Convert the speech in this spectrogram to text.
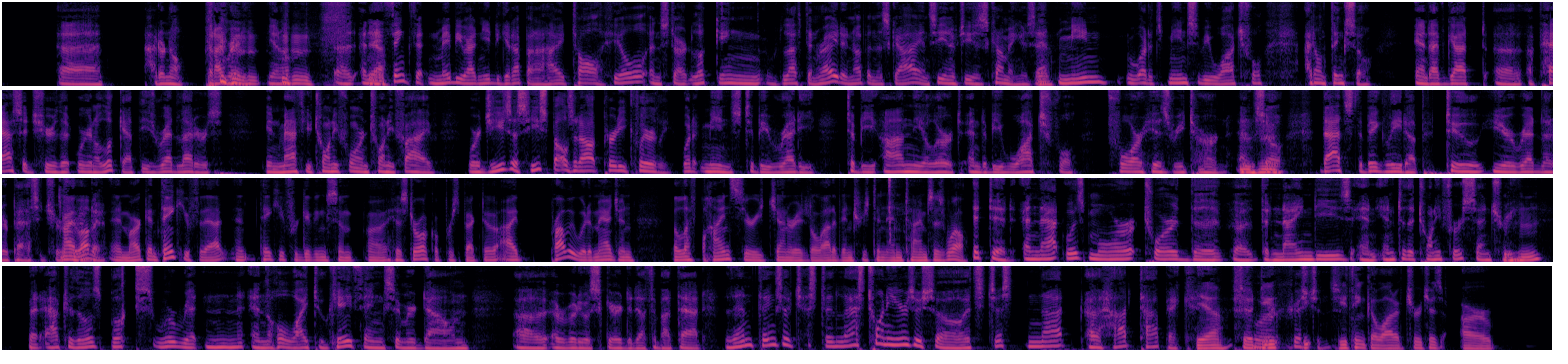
Uh, I don't know, but I'm ready, you know? Uh, and Yeah. they think that maybe I need to get up on a high, tall hill and start looking left and right and up in the sky and seeing if Jesus is coming. Does that mean what it means to be watchful? I don't think so. And I've got uh, a passage here that we're going to look at, these red letters in Matthew 24 and 25, where Jesus, he spells it out pretty clearly what it means to be ready, to be on the alert, and to be watchful for his return. And so that's the big lead up to your red letter passage here. I love it. And Mark, and thank you for that. And thank you for giving some uh, historical perspective. I probably would imagine the Left Behind series generated a lot of interest in end times as well. It did, and that was more toward the uh, the 90s and into the 21st century. Mm-hmm. But after those books were written and the whole Y2K thing simmered down, uh, everybody was scared to death about that. Then things have just in the last 20 years or so, it's just not a hot topic. Yeah. So for do you, Christians. Do you think a lot of churches are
